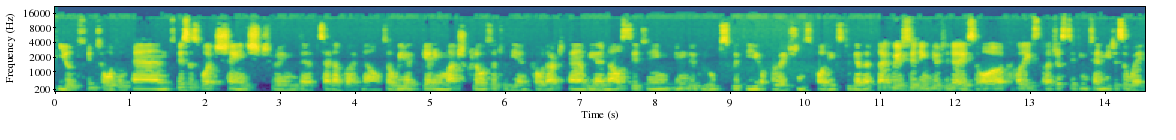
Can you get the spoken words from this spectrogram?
field in total. And this is what changed during that setup right now. So we are getting much closer to the end product, and we are now sitting in the groups with the operations colleagues together, like we're sitting here today. So our colleagues are just sitting 10 meters away.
